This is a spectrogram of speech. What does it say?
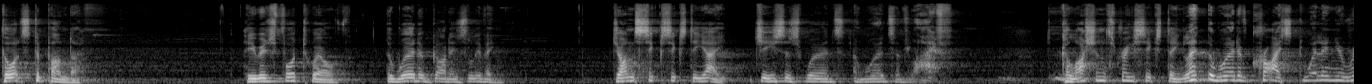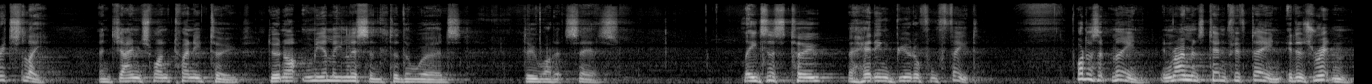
Thoughts to ponder. Hebrews 4:12 The word of God is living. John 6:68, Jesus' words are words of life. Colossians 3:16, let the word of Christ dwell in you richly. And James 1:22, do not merely listen to the words, do what it says. Leads us to the heading beautiful feet. What does it mean? In Romans 10:15, it is written,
